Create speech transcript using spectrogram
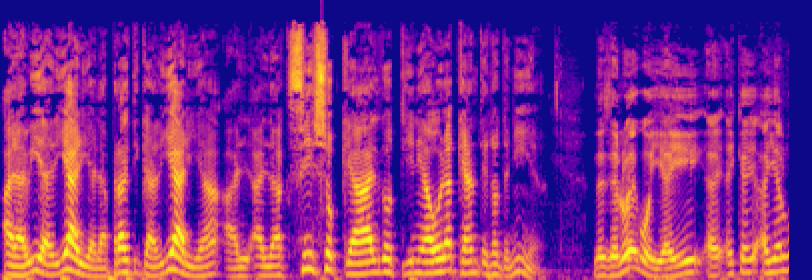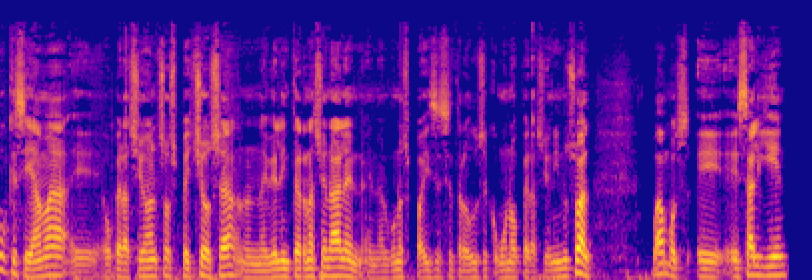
a la vida diaria, a la práctica diaria, al, al acceso que a algo tiene ahora que antes no tenía. Desde luego, y ahí hay, hay que- hay algo que se llama eh, operación sospechosa a nivel internacional, en, en algunos países se traduce como una operación inusual. Vamos, eh, es alguien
